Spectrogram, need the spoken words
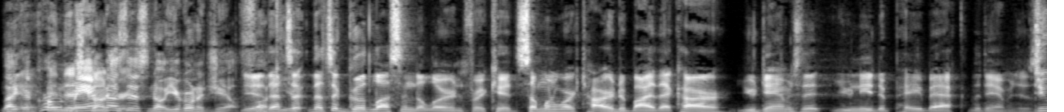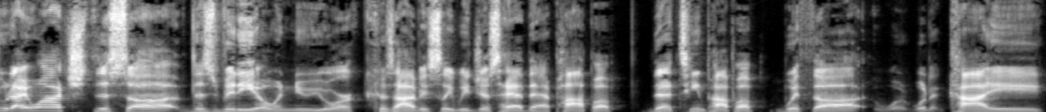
like yeah, a grown in this man does country. this no you're going to jail yeah, Fuck that's you. a that's a good lesson to learn for kids. Someone worked hard to buy that car. You damaged it. You need to pay back the damages. Dude, I watched this uh this video in New York because obviously we just had that pop up, that teen pop up with uh what what Kai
